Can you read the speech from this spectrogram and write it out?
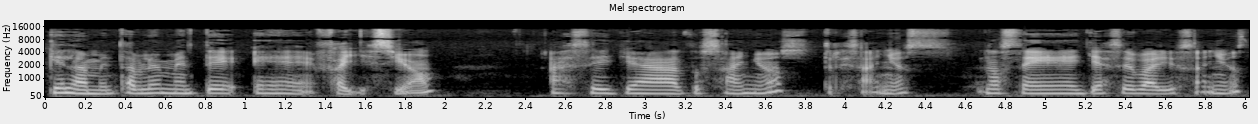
que lamentablemente eh, falleció hace ya dos años, tres años, no sé, ya hace varios años.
